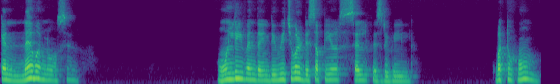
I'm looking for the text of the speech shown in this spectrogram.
can never know self. Only when the individual disappears, self is revealed. But to whom?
